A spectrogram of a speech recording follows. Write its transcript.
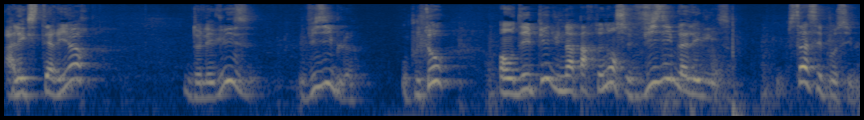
À l'extérieur de l'Église visible, ou plutôt en dépit d'une appartenance visible à l'Église. Ça, c'est possible.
